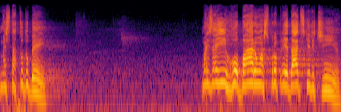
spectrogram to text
Mas está tudo bem. Mas aí roubaram as propriedades que ele tinha.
